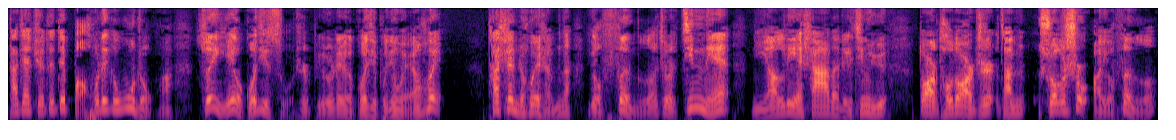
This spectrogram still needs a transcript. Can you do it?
大家觉得得保护这个物种啊，所以也有国际组织，比如这个国际捕鲸委员会，它甚至会什么呢？有份额，就是今年你要猎杀的这个鲸鱼多少头多少只，咱们说个数啊，有份额。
